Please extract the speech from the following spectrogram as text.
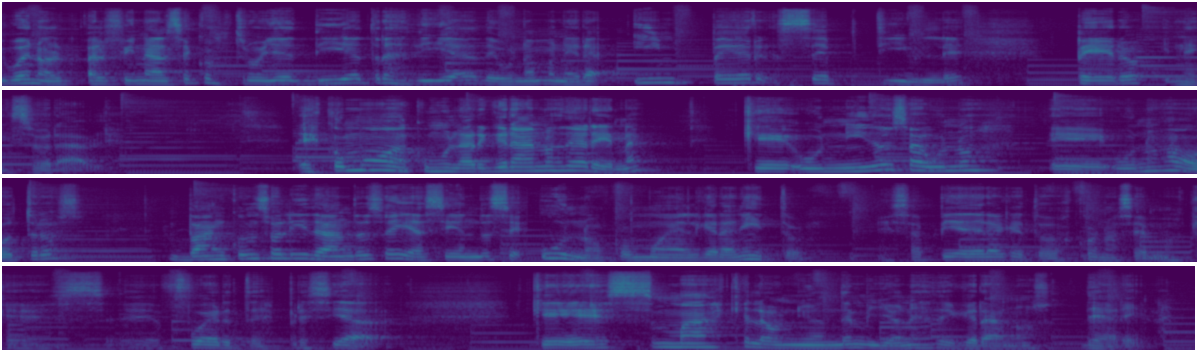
Y bueno, al, final se construye día tras día de una manera imperceptible, pero inexorable. Es como acumular granos de arena que unidos a unos, eh, a otros van consolidándose y haciéndose uno, como el granito, esa piedra que todos conocemos que es eh, fuerte, es preciada, que es más que la unión de millones de granos de arena.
